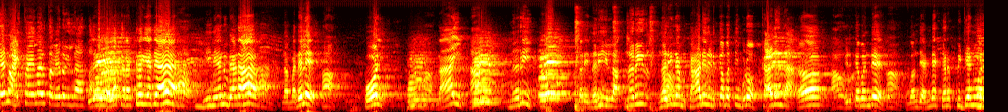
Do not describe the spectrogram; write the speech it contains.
ಏನು ಆಯ್ತಾ ಇಲ್ಲ ಇಲ್ಲ ಅಂತ ಲೇ ಎಲ್ಲ ಕರೆಕ್ಟ್ ಅದೇ ನೀನೇನು ಬೇಡ ನಮ್ಮ ಮನೇಲಿ ಹಾ. ಕೋಳಿ ನಾಯಿ ನರಿ ಸರಿ ನರಿ ಇಲ್ಲ ನರಿ ನರಿ ನಮ್ ಕಾಡಿನ ಹಿಡ್ಕ ಬರ್ತೀನಿ ಬಿಡು ಕಾಡಿಂದ ಹಿಡ್ಕ ಬಂದೆ ಹಾ. ಒಂದ್ ಎಮ್ಮೆ ಕರ ನೋಡ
